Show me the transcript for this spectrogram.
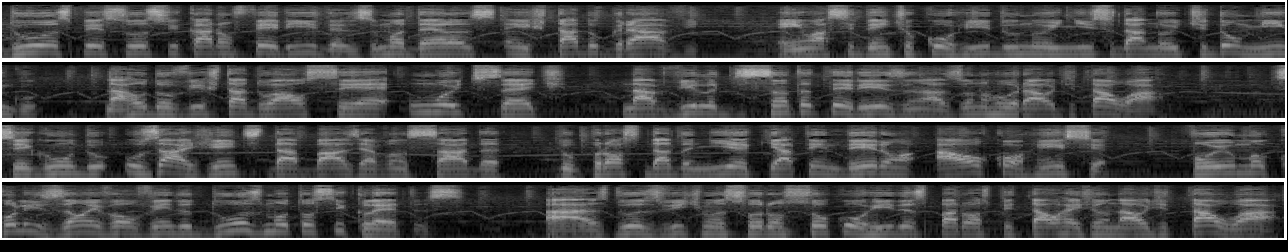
Duas pessoas ficaram feridas, uma delas em estado grave, em um acidente ocorrido no início da noite de domingo, na rodovia estadual CE 187, na vila de Santa Teresa, na zona rural de Tauá. Segundo os agentes da base avançada do Pró Cidadania que atenderam a ocorrência, foi uma colisão envolvendo duas motocicletas. As duas vítimas foram socorridas para o Hospital Regional de Tauá,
